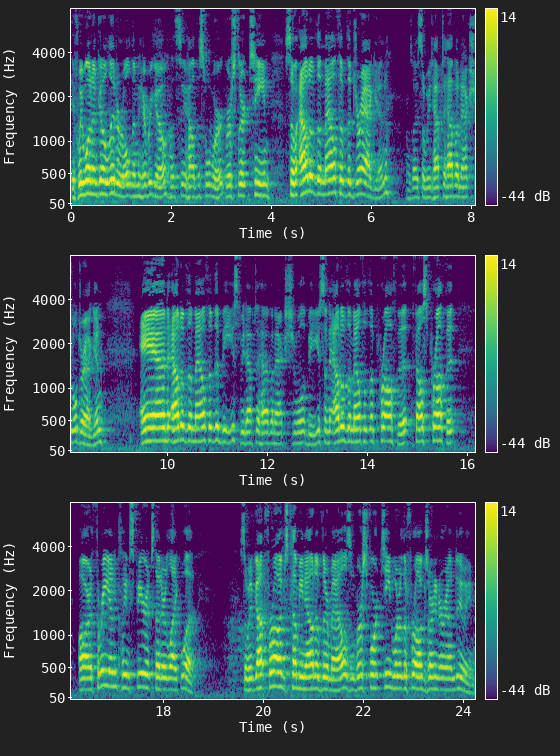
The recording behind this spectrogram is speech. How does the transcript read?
If we want to go literal, then here we go. Let's see how this will work. Verse 13. So out of the mouth of the dragon, so we'd have to have an actual dragon. And out of the mouth of the beast, we'd have to have an actual beast. And out of the mouth of the prophet, false prophet, are three unclean spirits that are like what? So we've got frogs coming out of their mouths. In verse 14, what are the frogs running around doing?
